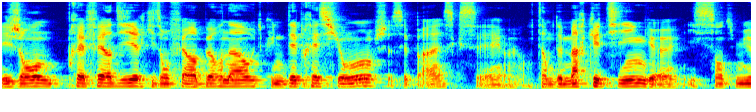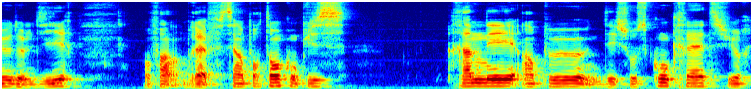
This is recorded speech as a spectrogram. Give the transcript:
les gens préfèrent dire qu'ils ont fait un burn-out qu'une dépression. Je sais pas, est-ce que c'est euh, en termes de marketing, euh, ils se sentent mieux de le dire? Enfin, bref, c'est important qu'on puisse ramener un peu des choses concrètes sur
